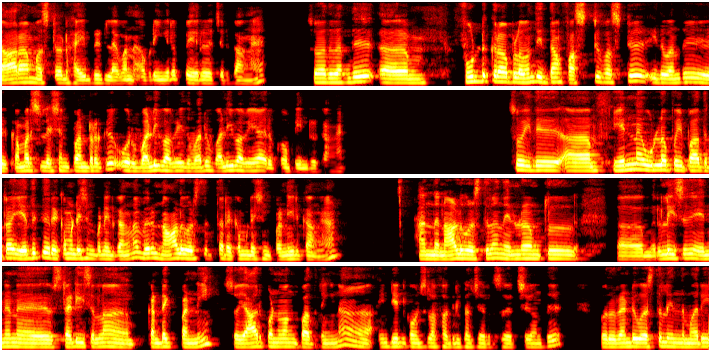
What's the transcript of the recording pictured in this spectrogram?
தாரா மஸ்டர்ட் ஹைபிரிட் லெவன் அப்படிங்கிற பேர் வச்சிருக்காங்க. ஸோ அது வந்து ஃபுட் கிராப்ல வந்து இதுதான் ஃபர்ஸ்ட் ஃபர்ஸ்ட் இது வந்து கமர்ஷியலைசேஷன் பண்றதுக்கு ஒரு வழிவகை இது வரும் வழிவகையா இருக்கும் அப்படின்னு இருக்காங்க ஸோ இது என்ன உள்ள போய் பார்த்துட்டா எதுக்கு ரெக்கமெண்டேஷன் பண்ணியிருக்காங்கன்னா வெறும் நாலு வருஷத்துக்கு தான் ரெக்கமெண்டேஷன் பண்ணியிருக்காங்க அந்த நாலு வருஷத்துல அந்த என்விரான்மெண்டல் ரிலீஸ் என்னென்ன ஸ்டடிஸ் எல்லாம் கண்டக்ட் பண்ணி ஸோ யார் பண்ணுவாங்க பார்த்தீங்கன்னா Indian Council of Agriculture Research வந்து ஒரு ரெண்டு வருஷத்துல இந்த மாதிரி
